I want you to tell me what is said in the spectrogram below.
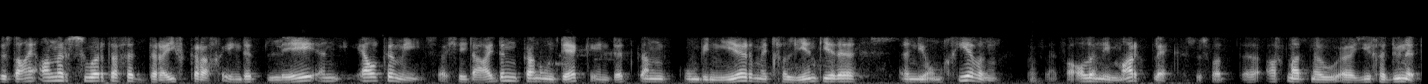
dis daai ander soortige dryfkrag en dit lê in elke mens. As jy daai ding kan ontdek en dit kan kombineer met geleenthede in die omgewing, veral in die markplek, soos wat uh, Ahmad nou uh, hier gedoen het,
